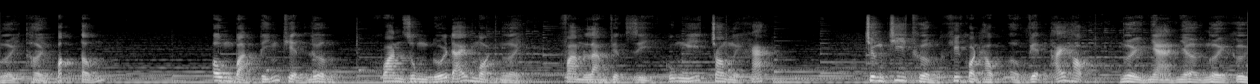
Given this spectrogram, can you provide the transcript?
người thời Bắc Tống. Ông bản tính thiện lương, khoan dung đối đãi mọi người, phàm làm việc gì cũng nghĩ cho người khác. Trương Chi Thường khi còn học ở Viện Thái học, người nhà nhờ người gửi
